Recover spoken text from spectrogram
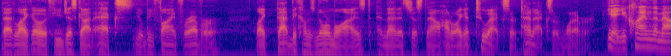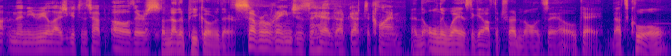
that like, oh, if you just got X, you'll be fine forever like that becomes normalized and then it's just now how do I get 2x or 10x or whatever. Yeah, you climb the mountain and then you realize you get to the top, oh, there's another peak over there. Several ranges ahead I've got to climb. And the only way is to get off the treadmill and say, oh, okay, that's cool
